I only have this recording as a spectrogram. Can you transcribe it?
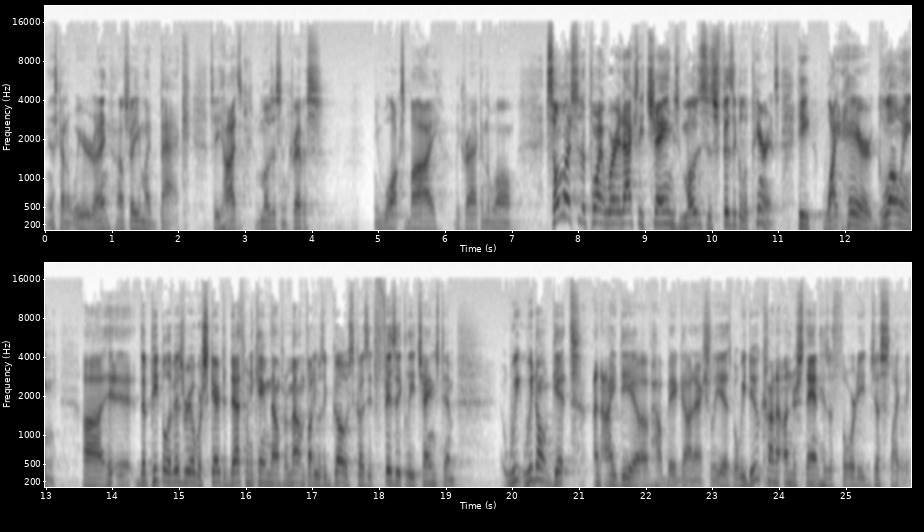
I mean, that's kind of weird, right? I'll show you my back. So he hides Moses in a crevice. He walks by the crack in the wall. So much to the point where it actually changed Moses' physical appearance. He, white hair, glowing. Uh, the people of Israel were scared to death when he came down from the mountain, thought he was a ghost because it physically changed him. We, we don't get an idea of how big God actually is, but we do kind of understand his authority just slightly.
